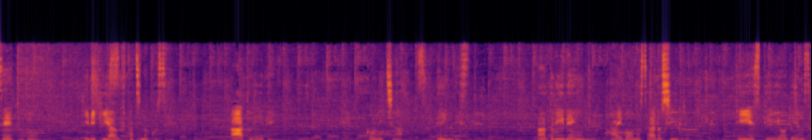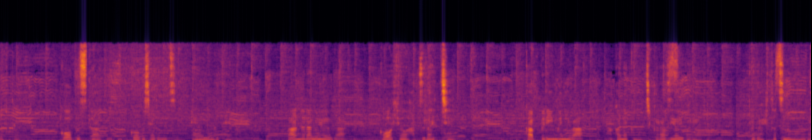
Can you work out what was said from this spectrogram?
静と同響き合う2つの個性。アートリー・ベイン。こんにちは。ベインです。アートリー・ベインの待望のサードシングル PSP 用ゲームソフト「コープスパーティーブック・オブ・シャドウズ」エンディングテーマ「パンドラの夜」が好評発売中。カップリングには儚くも力強いバラードただ一つの物語を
